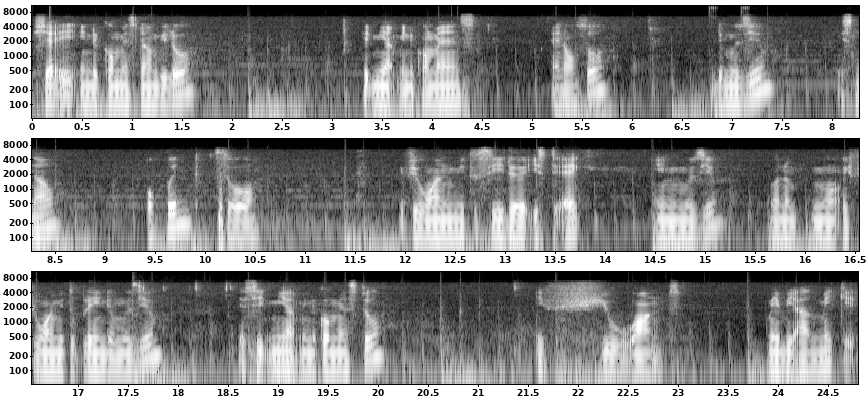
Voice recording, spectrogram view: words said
share it in the comments down below. Hit me up in the comments, and also the museum is now opened so if you want me to see the easter egg in museum wanna if you want me to play in the museum just hit me up in the comments too if you want. Maybe I'll make it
